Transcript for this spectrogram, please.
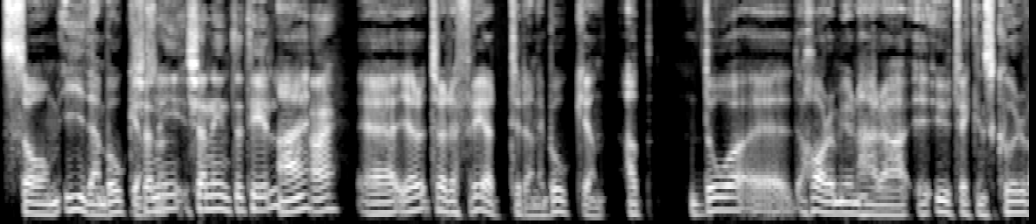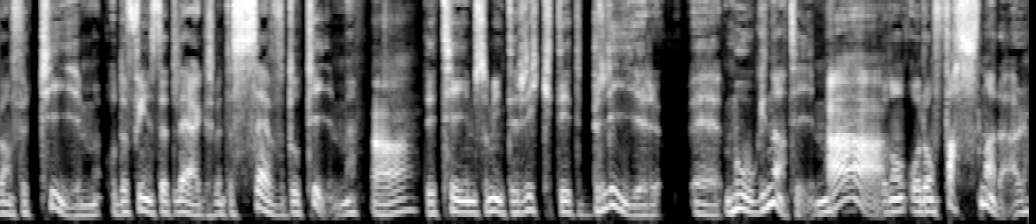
Som i den boken... så- Känner, ni- känner inte till? Nej. Eh, Jag tror jag refererar till den i boken. Att då eh, har de ju den här eh, utvecklingskurvan för team och då finns det ett läge som heter pseudoteam. Ja. Det är team som inte riktigt blir eh, mogna team. Ah. Och, de, och de fastnar där.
